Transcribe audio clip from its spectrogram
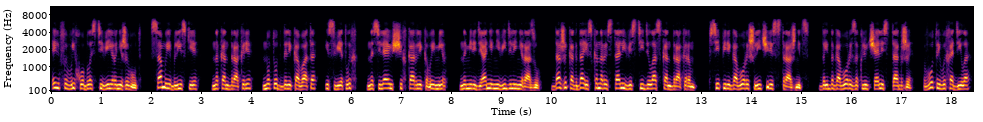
эльфы в их области веера не живут. Самые близкие, на Кондракаре, но тот далековато, и светлых, населяющих карликовый мир, на Меридиане не видели ни разу. Даже когда Исканары стали вести дела с Кондракаром, все переговоры шли через стражниц, да и договоры заключались так же. Вот и выходило,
